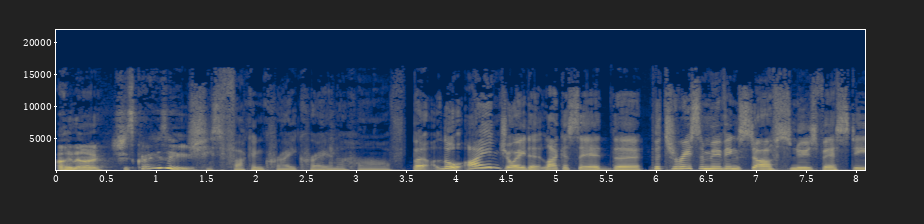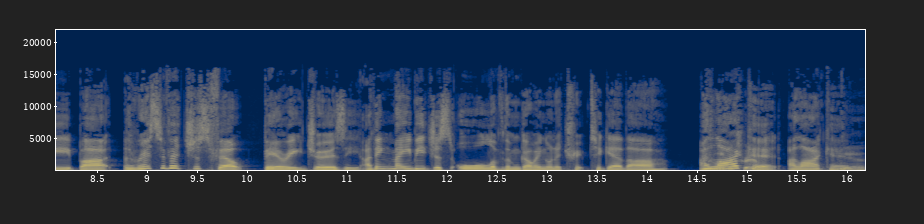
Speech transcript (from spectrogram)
I know she's crazy. She's fucking cray cray and a half. But look, I enjoyed it. Like I said, the the Teresa moving stuff snooze festy, but the rest of it just felt very Jersey. I think maybe just all of them going on a trip together. I like it. I like it. Yeah.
